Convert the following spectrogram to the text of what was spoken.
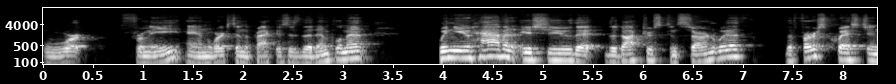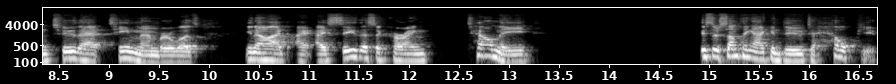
worked for me and works in the practices that implement. When you have an issue that the doctor's concerned with, the first question to that team member was, you know, I, I, I see this occurring. Tell me, is there something I can do to help you?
